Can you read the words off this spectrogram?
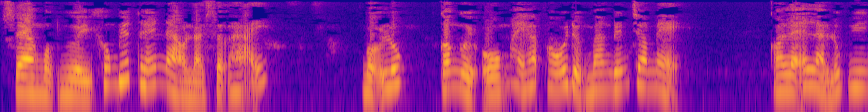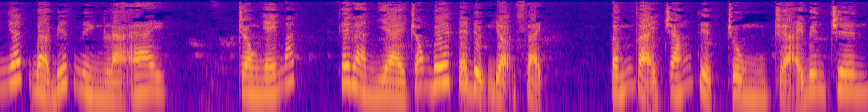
sang một người không biết thế nào là sợ hãi. Mỗi lúc có người ốm hay hấp hối được mang đến cho mẹ. Có lẽ là lúc duy nhất bà biết mình là ai. Trong nháy mắt, cái bàn dài trong bếp đã được dọn sạch. Tấm vải trắng tiệt trùng trải bên trên,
